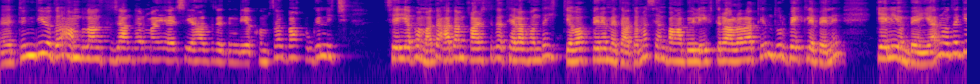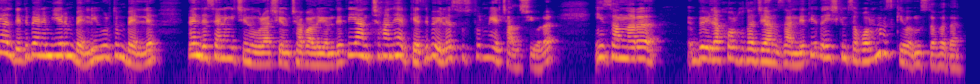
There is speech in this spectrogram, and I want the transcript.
E, dün diyordu ambulans, jandarmayı her şeyi hazır edin diye kumsal. Bak bugün hiç şey yapamadı. Adam karşıda telefonda hiç cevap veremedi adama. Sen bana böyle iftiralar atıyorsun. Dur bekle beni. Geliyorum ben yarın. O da gel dedi. Benim yerim belli, yurdum belli. Ben de senin için uğraşıyorum, çabalıyorum dedi. Yani çıkan herkesi böyle susturmaya çalışıyorlar. İnsanları böyle korkutacağını zannediyor da hiç kimse korkmaz ki Mustafa'dan.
